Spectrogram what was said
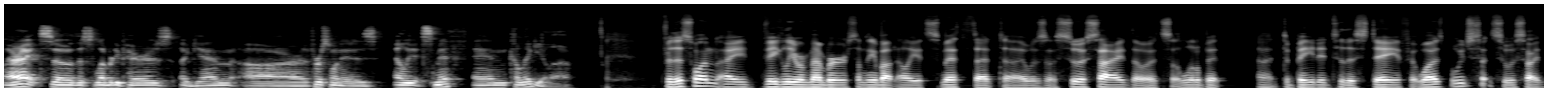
All right, so the celebrity pairs again are the first one is Elliott Smith and Caligula. For this one, I vaguely remember something about Elliott Smith that uh, it was a suicide, though it's a little bit uh, debated to this day if it was, but we just said suicide.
